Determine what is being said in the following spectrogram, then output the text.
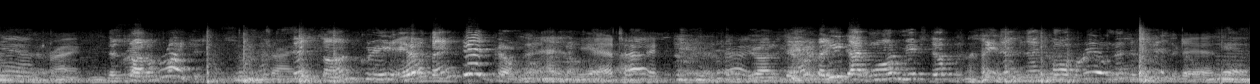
Yeah. That's right. the sun of righteousness. That's right. This sun created, everything did come from him. Yeah, that's right. That's right. You understand? But he got one mixed up, with- see, this is incorporeal and this is physical. Yes.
